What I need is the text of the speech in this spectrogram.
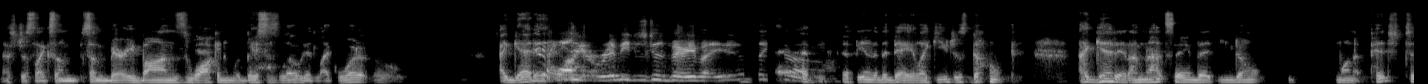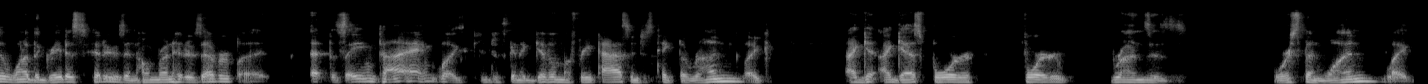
That's just like some some Barry Bonds walking in with bases loaded. Like what? I get it. Walking a ribby just because Barry, but like, oh. at, at the end of the day, like you just don't. I get it. I'm not saying that you don't want to pitch to one of the greatest hitters and home run hitters ever, but at the same time, like you're just gonna give him a free pass and just take the run. Like I get, I guess four four runs is worse than one. Like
